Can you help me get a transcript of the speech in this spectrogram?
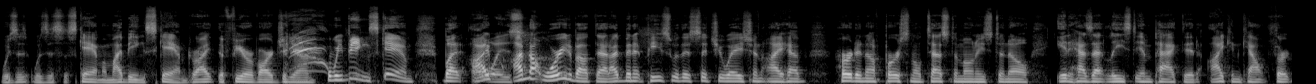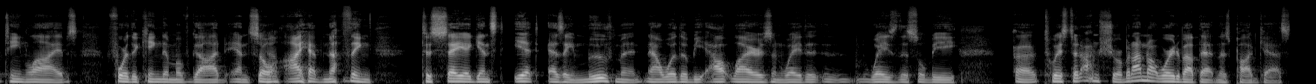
was this was this a scam? Am i being scammed right? The fear of our yeah. are we being scammed. But I, Always. i'm not worried about that. I've been at peace with this situation. I have heard enough personal testimonies to know it has at least impacted i can count 13 lives for the kingdom of god. And so i have nothing to say against it as a movement. Now, whether it be outliers and way that, ways this will be uh, twisted, I'm sure, but I'm not worried about that in this podcast.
